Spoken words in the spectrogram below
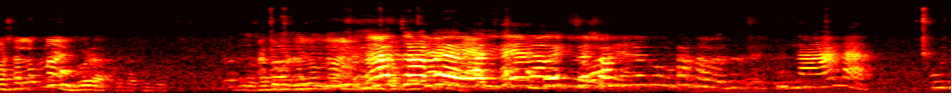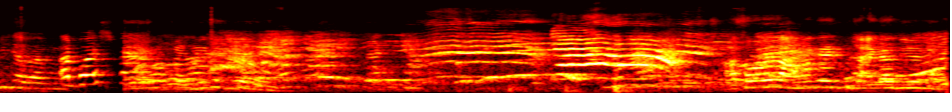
বসার লোক নাই আমাকে একটু জায়গা দিয়ে দিবে।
